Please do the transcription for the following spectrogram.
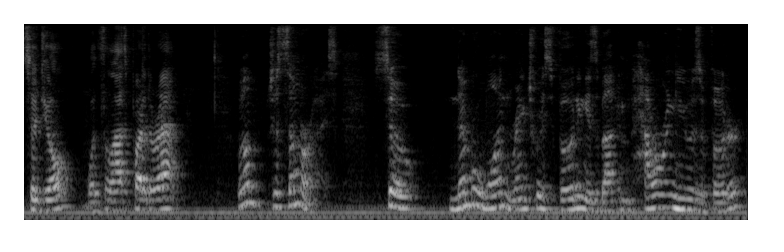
So, Joel, what's the last part of the rap? Well, just summarize. So, number one, ranked choice voting is about empowering you as a voter.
